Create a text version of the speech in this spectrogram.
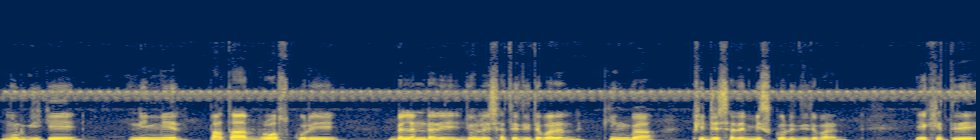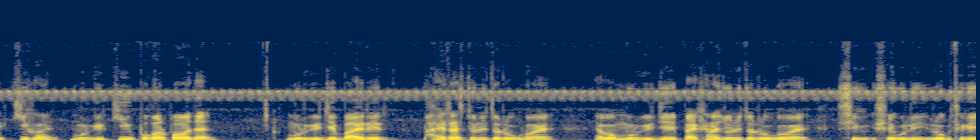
মুরগিকে নিমের পাতার রস করে ব্লেন্ডারে জলের সাথে দিতে পারেন কিংবা ফিডের সাথে মিক্স করে দিতে পারেন। এক্ষেত্রে কি হয়? মুরগির কি উপকার পাওয়া যায়? মুরগির যে বাইরের ভাইরাসজনিত রোগ হয় এবং মুরগির যে পায়খানাজনিত রোগ হয় সেগুলি রোগ থেকে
